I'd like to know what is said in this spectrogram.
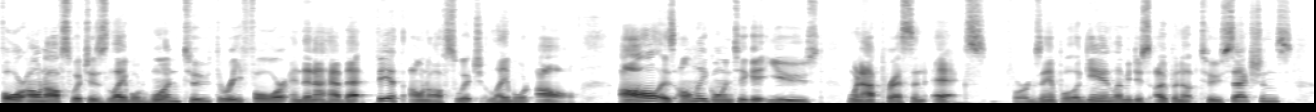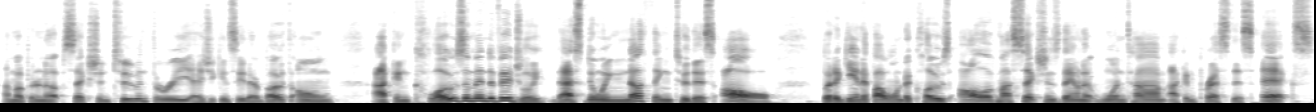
four on-off switches labeled one, two, three, four, and then I have that fifth on-off switch labeled all. All is only going to get used when I press an X. For example, again, let me just open up two sections. I'm opening up section two and three. As you can see, they're both on. I can close them individually. That's doing nothing to this all. But again, if I wanted to close all of my sections down at one time, I can press this X.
